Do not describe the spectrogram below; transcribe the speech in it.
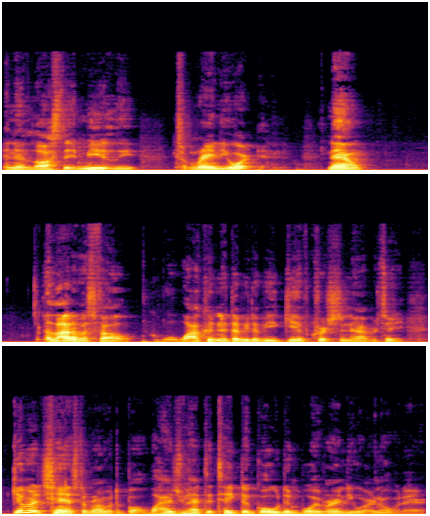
and then lost it immediately to Randy Orton. Now, a lot of us felt, well, why couldn't the WWE give Christian the opportunity? Give him a chance to run with the ball. Why did you have to take the golden boy Randy Orton over there?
